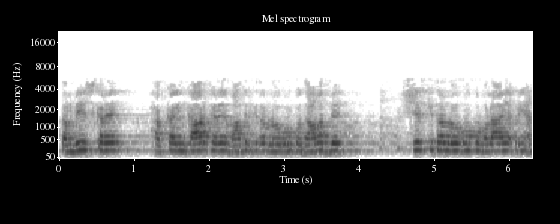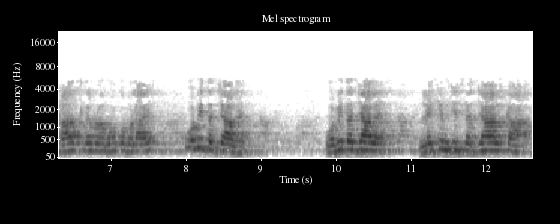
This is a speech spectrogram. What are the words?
تلویز کرے، حق کا انکار کرے، باطل کی طرف لوگوں کو دعوت دے، شرک کی طرف لوگوں کو بلائے، اپنی عبادت کی طرف لوگوں کو بلائے۔ وہ بھی دجال ہے۔ وہ بھی دجال ہے۔ لیکن جس دجال کا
